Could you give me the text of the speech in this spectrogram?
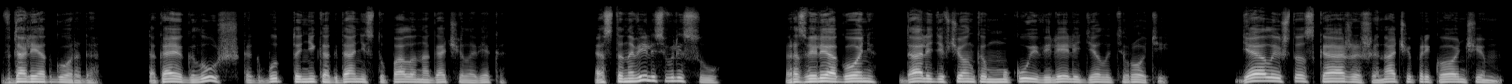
Вдали от города. Такая глушь, как будто никогда не ступала нога человека. Остановились в лесу. Развели огонь, дали девчонкам муку и велели делать роти. «Делай, что скажешь, иначе прикончим».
